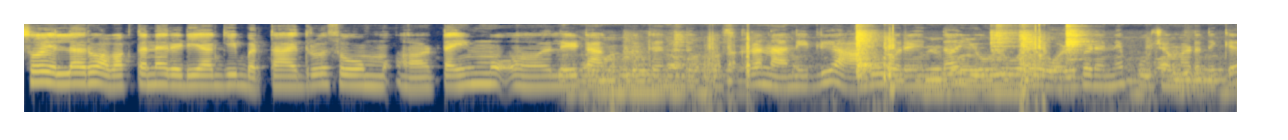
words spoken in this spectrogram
ಸೊ ಎಲ್ಲರೂ ಅವಾಗ ತಾನೇ ರೆಡಿಯಾಗಿ ಬರ್ತಾಯಿದ್ರು ಸೊ ಟೈಮ್ ಲೇಟ್ ಆಗಿಬಿಡುತ್ತೆ ಅನ್ನೋದಕ್ಕೋಸ್ಕರ ನಾನಿಲ್ಲಿ ಆರೂವರೆಯಿಂದ ಏಳುವರೆ ಒಳಗಡೆನೆ ಪೂಜೆ ಮಾಡೋದಕ್ಕೆ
